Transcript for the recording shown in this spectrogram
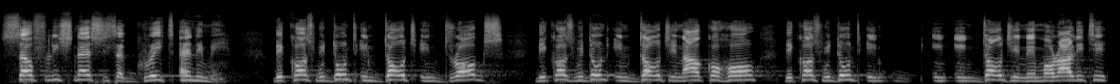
Selfishness is a great enemy because we don't indulge in drugs, because we don't indulge in alcohol, because we don't in, in, indulge in immorality,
